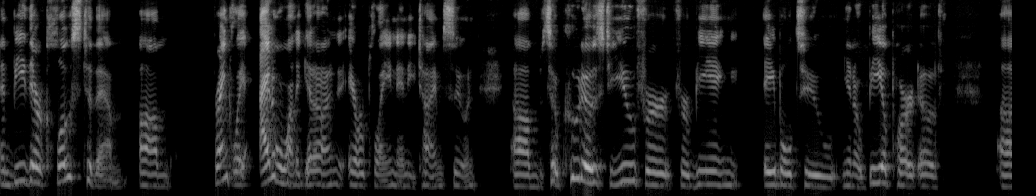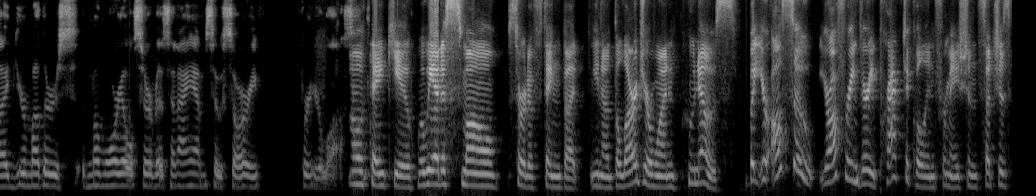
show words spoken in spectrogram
and be there close to them. Um, frankly, I don't want to get on an airplane anytime soon. Um, so kudos to you for for being able to, you know, be a part of uh, your mother's memorial service. And I am so sorry for your loss. Oh, thank you. Well, we had a small sort of thing, but you know, the larger one, who knows? But you're also you're offering very practical information, such as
